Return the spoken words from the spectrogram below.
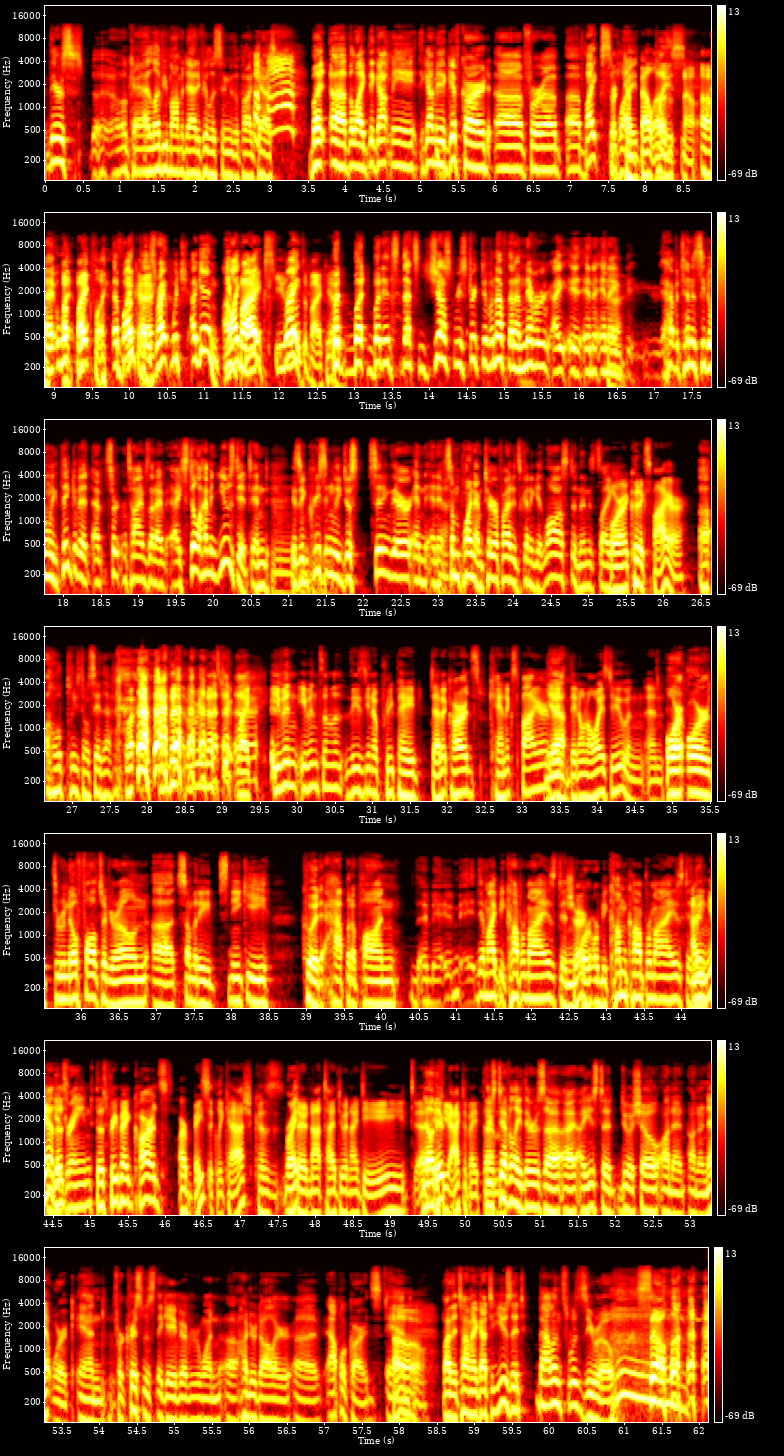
there's uh, okay, I love you, mom and dad, if you're listening to the podcast. but uh, but like they got me they got me a gift card uh, for a, a bike supply place. No, uh, Uh, a bike what- place. A bike Okay. place, right? Which again, I like bike, bikes, you right? bike, yeah. But but but it's that's just restrictive enough that I'm never I and and Sure. I have a tendency to only think of it at certain times that I've, I still haven't used it and Mm, is increasingly just sitting there and and at some point I'm terrified it's going to get lost and then it's like Or it could expire. uh, oh please don't say that. But, I mean, that's true. Like even even some of these, you know, prepaid debit cards can expire. They- Yeah. they, don't always do, and and or or through no fault of your own, uh, somebody sneaky could happen upon. They might be compromised and Sure. or, or become compromised and I then mean, yeah, get those drained. those prepaid cards are basically cash because Right. they're not tied to an ID. Uh, No, if you activate them, There's definitely there's a I, I used to do a show on a on a network and Mm-hmm. for Christmas they gave everyone a hundred dollar uh, Apple cards and oh, by the time I got to use it balance was zero. so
